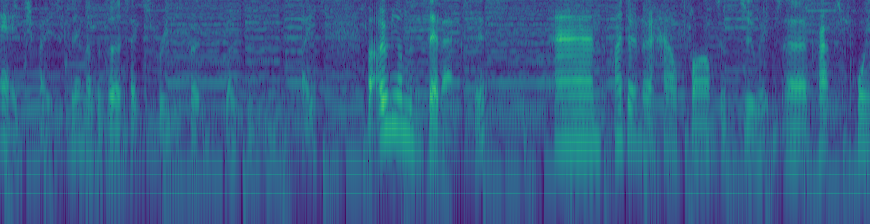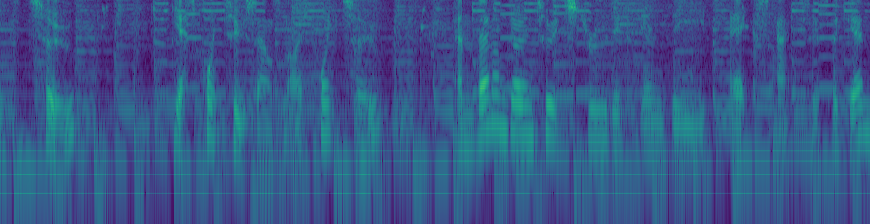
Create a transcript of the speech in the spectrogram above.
edge, basically, another vertex freely floating in space, but only on the z-axis. And I don't know how far to do it. Uh, perhaps 0.2. Yes, 0.2 sounds nice. 0.2. And then I'm going to extrude it in the x-axis, again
